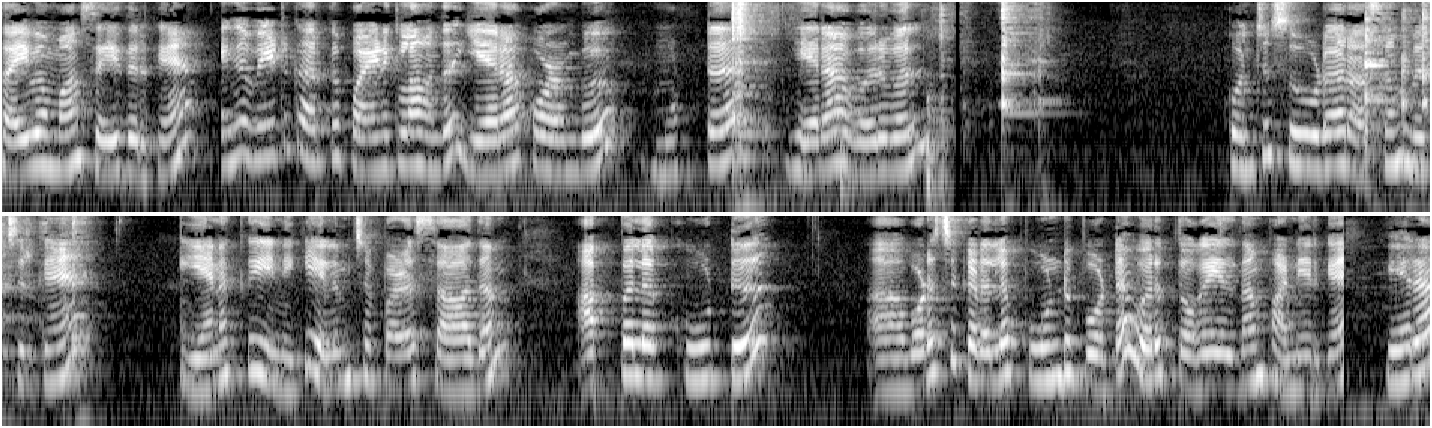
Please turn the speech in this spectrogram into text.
சைவமாக செய்திருக்கேன். எங்கள் வீட்டுக்காருக்கு பையனுக்கெல்லாம் வந்து எறா குழம்பு முட்டை எறா வறுவல் கொஞ்சம் சூடாக ரசம் வச்சுருக்கேன். எனக்கு இன்னைக்கு எலுமிச்சம்பழ சாதம் அப்பள கூட்டு உடச்சி கடலை பூண்டு போட்ட ஒரு தொகையில் தான் பண்ணியிருக்கேன். எறா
